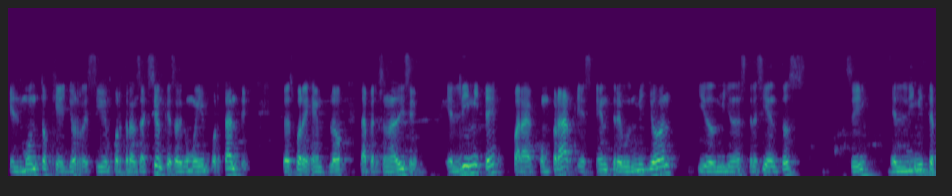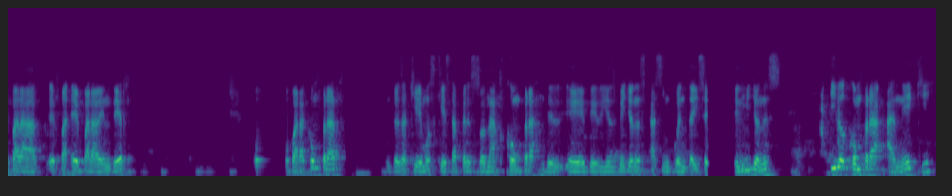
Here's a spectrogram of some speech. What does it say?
el monto que ellos reciben por transacción, que es algo muy importante. Entonces, por ejemplo, la persona dice, el límite para comprar es entre un millón y dos millones trescientos ¿sí? El límite para, eh, eh, para vender o, para comprar. Entonces aquí vemos que esta persona compra de, eh, de 10 millones a 56 millones y lo compra a Nequi,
